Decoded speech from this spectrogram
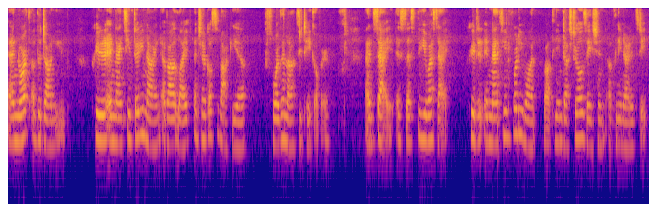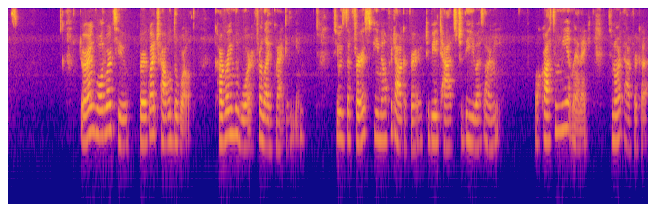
and North of the Danube, created in 1939 about life in Czechoslovakia before the Nazi takeover, and Say, Is This the USA, created in 1941 about the industrialization of the United States. During World War II, Bourke-White traveled the world, covering the war for Life magazine. She was the first female photographer to be attached to the U.S. Army. While crossing the Atlantic to North Africa,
